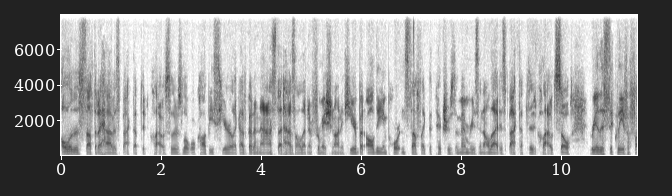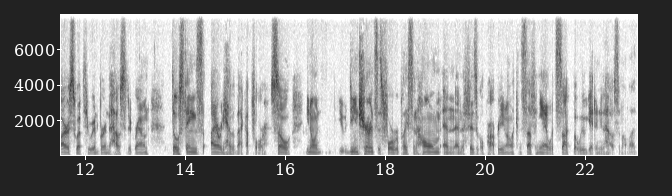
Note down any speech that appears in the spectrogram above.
all of the stuff that I have is backed up to the cloud. So there's local copies here. Like I've got a NAS that has all that information on it here, but all the important stuff like the pictures, the memories, and all that is backed up to the cloud. So realistically, if a fire swept through and burned the house to the ground, those things I already have a backup for. So, you know, the insurance is for replacing a home and, and the physical property and all that kind of stuff. And yeah, it would suck, but we would get a new house and all that.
